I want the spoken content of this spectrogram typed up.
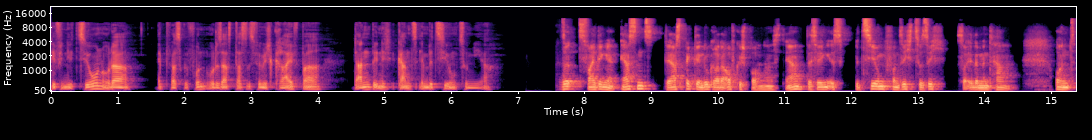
Definition oder etwas gefunden, wo du sagst, das ist für mich greifbar, dann bin ich ganz in Beziehung zu mir? Also zwei Dinge. Erstens, der Aspekt, den du gerade aufgesprochen hast. Ja, deswegen ist Beziehung von sich zu sich so elementar. Und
